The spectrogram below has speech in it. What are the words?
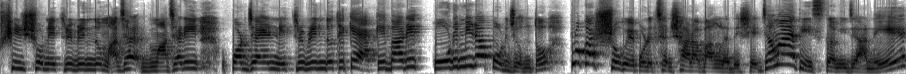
শীর্ষ নেতৃবৃন্দ, মাঝা- মাঝারি পর্যায়ের নেতৃবৃন্দ থেকে একেবারে কর্মীরা পর্যন্ত প্রকাশ্য হয়ে পড়েছেন সারা বাংলাদেশে। জামায়াতে ইসলামী জানে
